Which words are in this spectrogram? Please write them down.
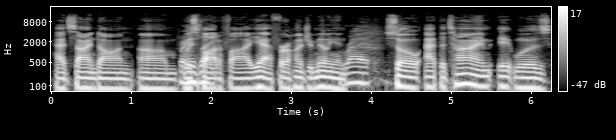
had signed on um, with like- Spotify, yeah, for a hundred million. Right. So at the time, it was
